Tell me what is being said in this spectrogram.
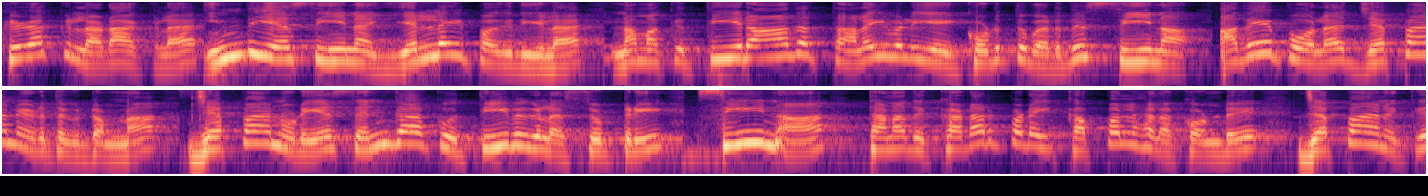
கிழக்கு லடாக்கில் இந்திய சீன எல்லை பகுதியில் நமக்கு தீராத தலைவலியை கொடுத்து வருது சீனா. அதே போல ஜப்பான் எடுத்துக்கிட்டோம்னா ஜப்பானுடைய சென்காக்கு தீவுகளை சுற்றி சீனா தனது கடற்படை கப்பல்களை கொண்டு ஜப்பானுக்கு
